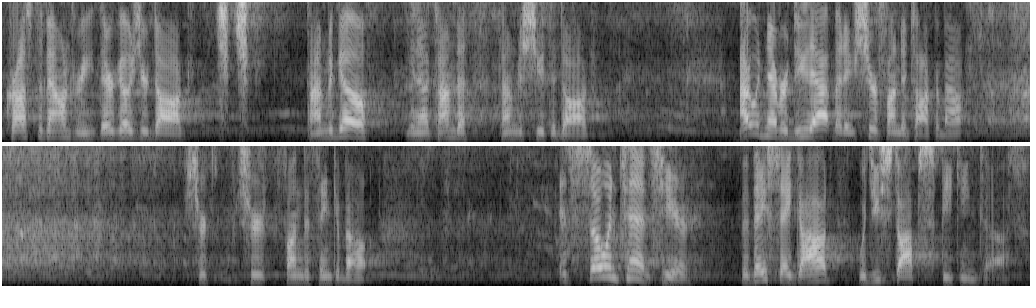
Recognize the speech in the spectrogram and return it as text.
across the boundary. There goes your dog. Time to go. You know, time to, time to shoot the dog. I would never do that, but it's sure fun to talk about. sure, sure fun to think about. It's so intense here that they say, God, would you stop speaking to us?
